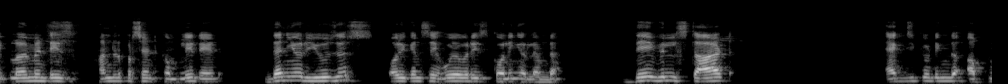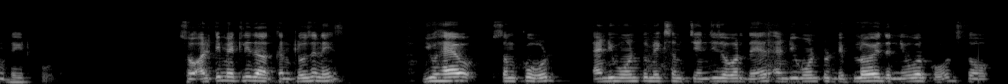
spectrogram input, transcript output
deployment is 100% completed then your users or you can say whoever is calling your lambda they will start executing the up to date code. So ultimately the conclusion is you have some code and you want to make some changes over there and you want to deploy the newer code so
